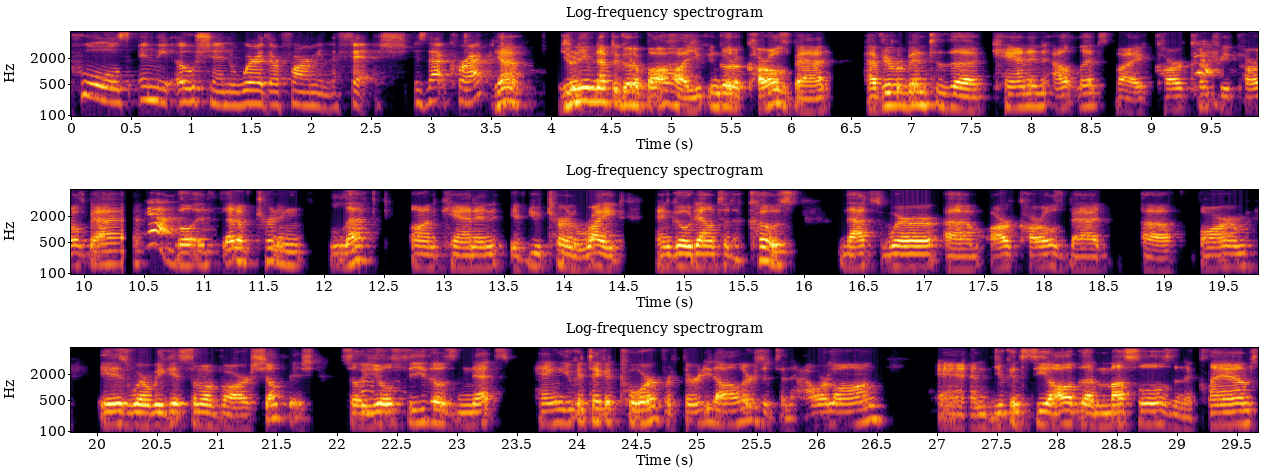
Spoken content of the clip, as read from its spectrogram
pools in the ocean where they're farming the fish. Is that correct? Yeah. You don't even have to go to Baja. You can go to Carlsbad have you ever been to the Cannon outlets by Car Country yeah. Carlsbad? Yeah. Well, instead of turning left on Cannon, if you turn right and go down to the coast, that's where um, our Carlsbad uh, farm is where we get some of our shellfish. So you'll see those nets hang. You can take a tour for $30. It's an hour long and you can see all the mussels and the clams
